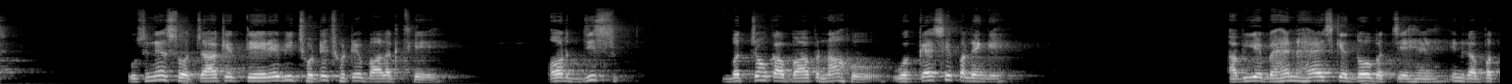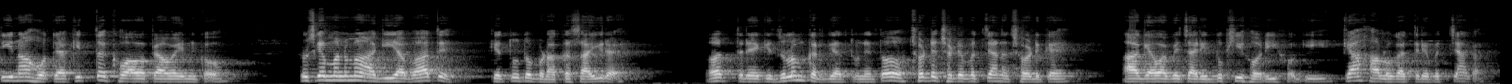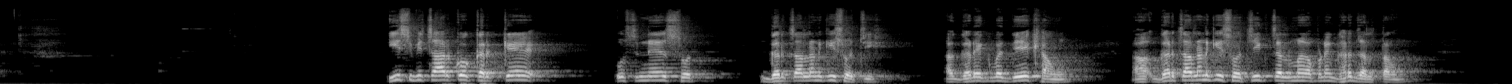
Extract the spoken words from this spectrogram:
उसने सोचा कि तेरे भी छोटे छोटे बालक थे, और जिस बच्चों का बाप ना हो वह कैसे पलेंगे? अब ये बहन है, इसके दो बच्चे हैं, इनका पति ना होता, कितने खुआवा प्यावा इनको। तो उसके मन में आ गई बात कि तू तो बड़ा कसाई रहे और तेरे की जुल्म कर दिया तूने तो छोटे छोटे बच्चा ने छोड़ के आ गया वह बेचारी दुखी हो रही होगी। क्या हाल होगा तेरे बच्चा का? इस विचार को करके उसने घर चालन की सोची। घर एक बार देख आऊँ घर चालन की सोची चल मैं अपने घर जलता हूँ।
